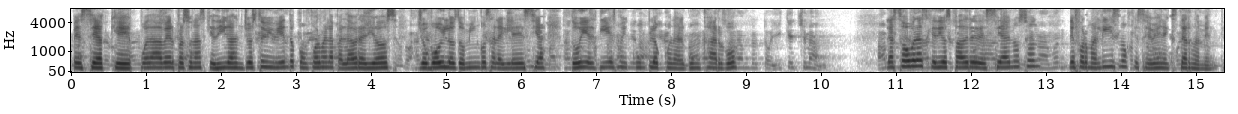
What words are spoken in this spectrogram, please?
Pese a que pueda haber personas que digan, yo estoy viviendo conforme a la palabra de Dios, yo voy los domingos a la iglesia, doy el diezmo y cumplo con algún cargo, las obras que Dios Padre desea no son de formalismo que se ven externamente.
